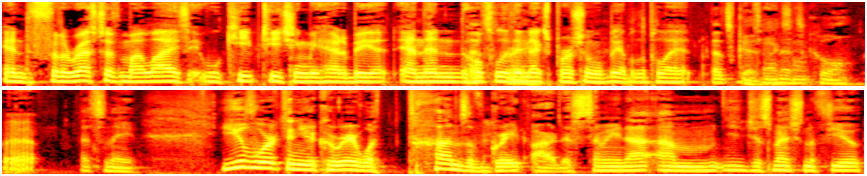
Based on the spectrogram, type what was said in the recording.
and for the rest of my life, it will keep teaching me how to be it. And then hopefully the next person will be able to play it. That's good. That's, cool. Yeah. That's neat. You've worked in your career with tons of great artists. I mean, I, um, you just mentioned a few.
